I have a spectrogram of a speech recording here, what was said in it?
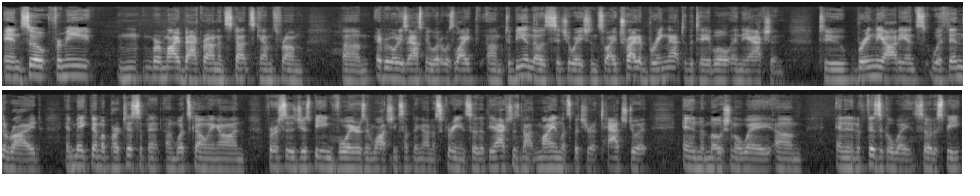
and so for me, where my background in stunts comes from, um, everybody's asked me what it was like um, to be in those situations. So I try to bring that to the table in the action, to bring the audience within the ride and make them a participant on what's going on versus just being voyeurs and watching something on a screen. So that the action's not mindless, but you're attached to it in an emotional way um, and in a physical way, so to speak.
